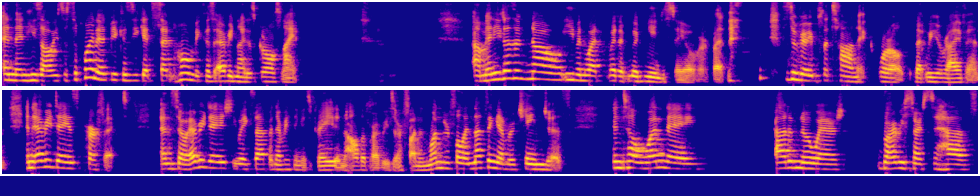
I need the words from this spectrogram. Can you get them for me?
And then he's always disappointed because he gets sent home because every night is girls' night. Um, and he doesn't know even what, what it would mean to stay over, but it's a very platonic world that we arrive in. And every day is perfect. And so every day she wakes up and everything is great and all the Barbies are fun and wonderful and nothing ever changes until one day, out of nowhere, Barbie starts to have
